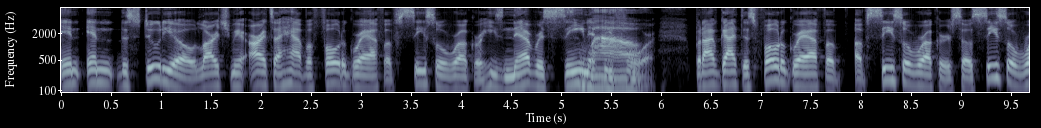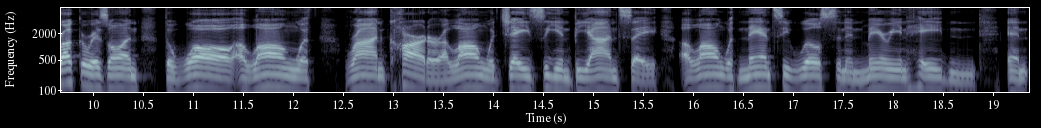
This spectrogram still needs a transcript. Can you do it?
in in the studio, Larchmere Arts, I have a photograph of Cecil Rucker. He's never seen wow. it before. But I've got this photograph of, of Cecil Rucker. So Cecil Rucker is on the wall along with Ron Carter, along with Jay Z and Beyonce, along with Nancy Wilson and Marion Hayden and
